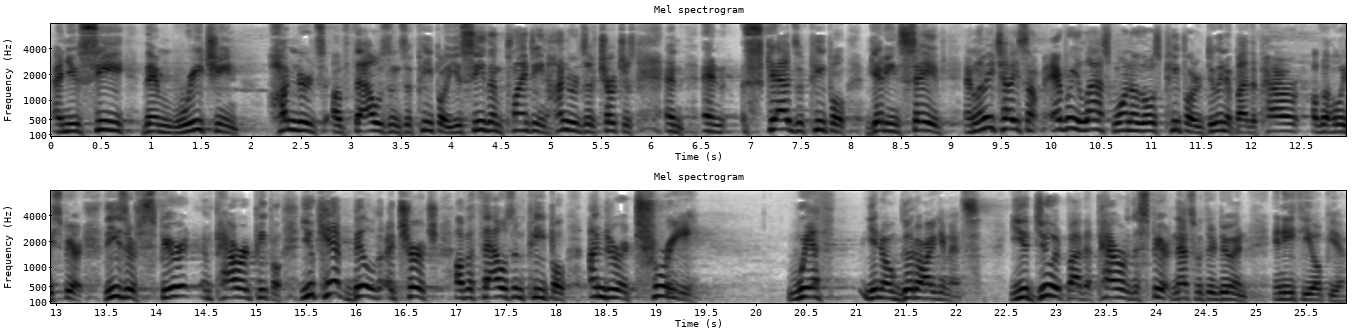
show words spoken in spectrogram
and you see them reaching hundreds of thousands of people. You see them planting hundreds of churches and, and scads of people getting saved. And let me tell you something every last one of those people are doing it by the power of the Holy Spirit. These are spirit empowered people. You can't build a church of a thousand people under a tree with, you know, good arguments. You do it by the power of the Spirit, and that's what they're doing in Ethiopia.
